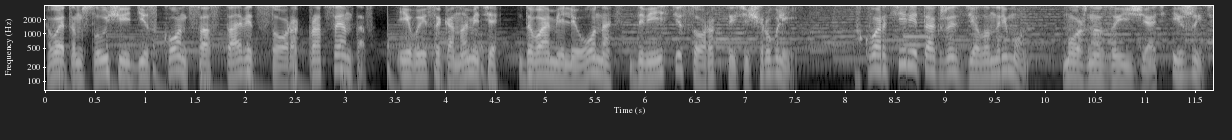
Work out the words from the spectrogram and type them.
В этом случае дисконт составит 40%, и вы сэкономите 2 миллиона 240 тысяч рублей. В квартире также сделан ремонт, можно заезжать и жить.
